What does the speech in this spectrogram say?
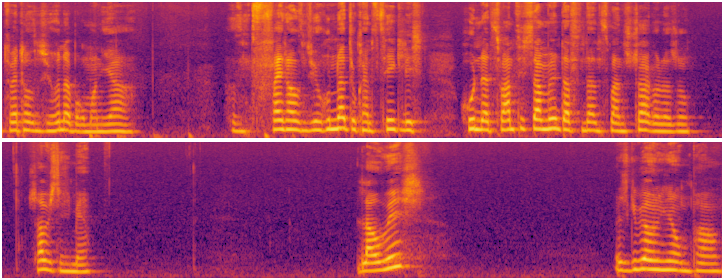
2400 braucht man ja. 2400, du kannst täglich 120 sammeln, das sind dann 20 Tage oder so. Schaffe ich nicht mehr. Glaube ich. Es gibt ja auch noch ein paar.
